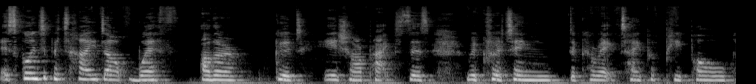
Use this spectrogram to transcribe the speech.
It's going to be tied up with other good HR practices, recruiting the correct type of people,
